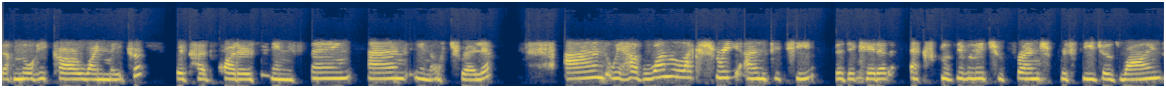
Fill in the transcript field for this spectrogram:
Pernod Ricard Winemakers with headquarters in Spain and in Australia. And we have one luxury entity dedicated exclusively to French prestigious wines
